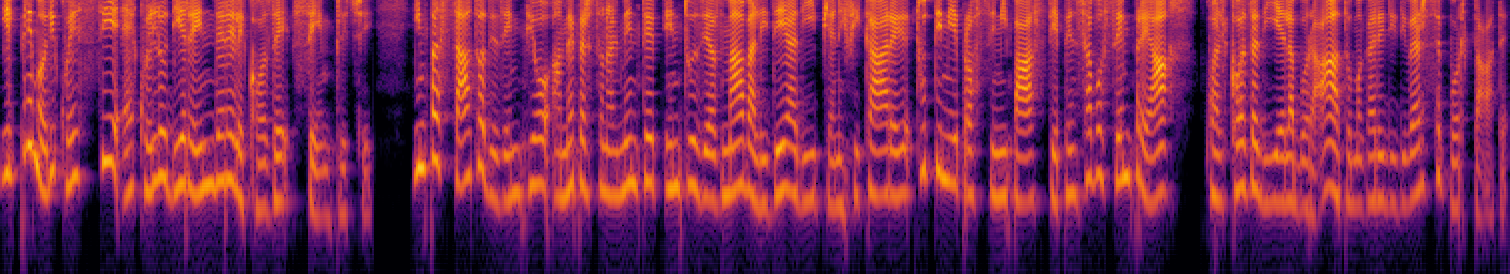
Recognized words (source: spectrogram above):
Il primo di questi è quello di rendere le cose semplici. In passato, ad esempio, a me personalmente entusiasmava l'idea di pianificare tutti i miei prossimi pasti e pensavo sempre a qualcosa di elaborato, magari di diverse portate,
